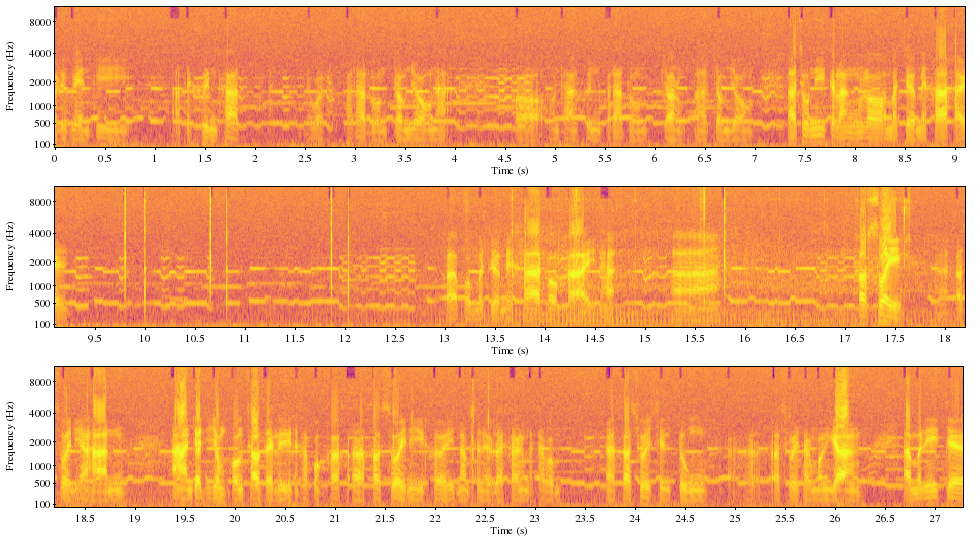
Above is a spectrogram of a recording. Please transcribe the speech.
บริเวณที่อาจจะขึ้นธาตุเรียกว่าพระธาตุหลวงจอมยองนะฮะก็หนทางขึ้นพระธาตุหลวงจอมจอมยองอช่วงนี้กำลังรอมาเจอแม่ค้าขายครับผมมาเจอแม่ค้าเขาขายนะฮะข้าวสวยข้าวสวยนี่อาหารอาหารยอดนิยมของชาวไทลือนะครับผมข้าวเอ่อข้าวสวยนี่เคยนำเสนอหลายครั้งนะครับผม ข้าวสวยเชียงตุงอ่าข้าวสวยทางบางยางอ่าวันนี้เจอ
